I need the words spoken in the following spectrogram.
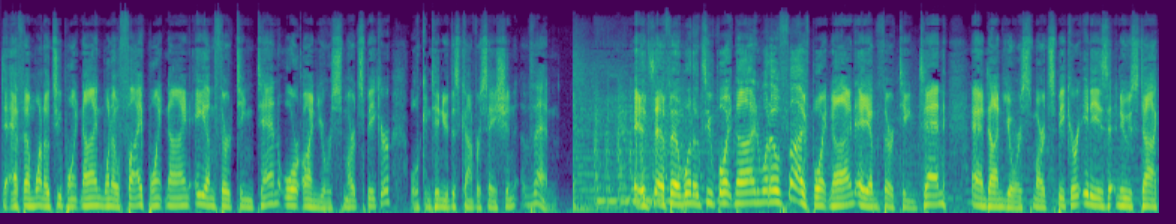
to FM 102.9, 105.9, AM 1310, or on your smart speaker. We'll continue this conversation then. It's FM 102.9, 105.9, AM 1310, and on your smart speaker, it is News Talk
